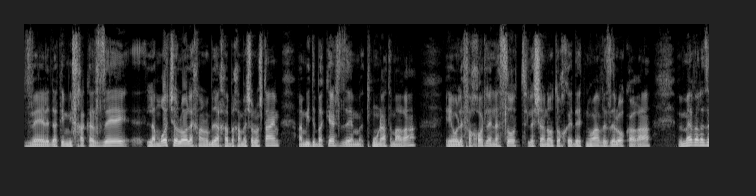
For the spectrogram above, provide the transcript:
ולדעתי משחק הזה, למרות שלא הולך לנו בדרך כלל ב-5-3-2, המתבקש זה תמונת מראה. או לפחות לנסות לשנות תוך כדי תנועה וזה לא קרה ומעבר לזה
